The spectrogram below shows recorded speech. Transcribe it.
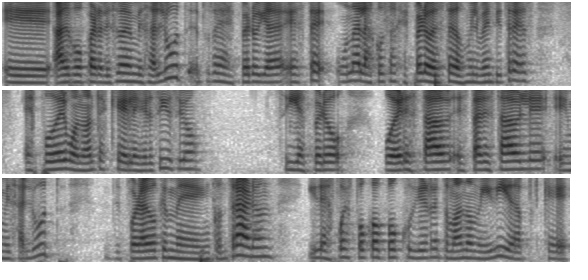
Eh, algo paralizó de mi salud, entonces espero ya este, una de las cosas que espero de este 2023 es poder, bueno, antes que el ejercicio, sí, espero poder estar, estar estable en mi salud por algo que me encontraron y después poco a poco ir retomando mi vida, porque,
